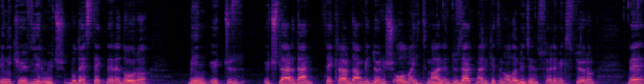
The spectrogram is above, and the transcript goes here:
1223 bu desteklere doğru 1303'lerden tekrardan bir dönüş olma ihtimalinin düzeltme hareketin olabileceğini söylemek istiyorum. Ve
